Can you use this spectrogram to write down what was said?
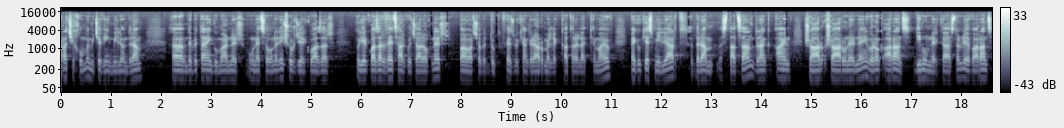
Առաջի խումբը միջև 5 միլիոն դրամ դեպետային գումարներ ունեցողներին շուրջ 2000 2006 հարկ վճարողներ, պարոն վարչապետ, դուք Facebook-յան գրառում եք կատարել այդ թեմայով, 1.5 միլիարդ դրամ ստացան, դրանք այն շահառուներն էին, որոնք առանց դիմում ներկայացնելու եւ առանց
